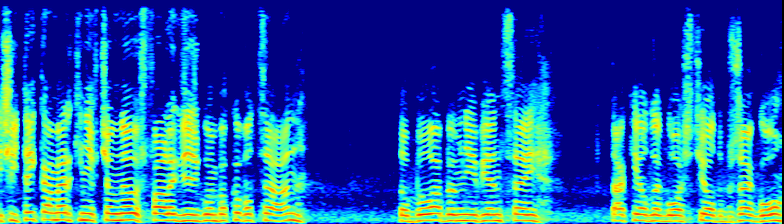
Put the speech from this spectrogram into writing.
Jeśli tej kamerki nie wciągnęły w fale gdzieś głęboko w ocean, to byłaby mniej więcej w takiej odległości od brzegu.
